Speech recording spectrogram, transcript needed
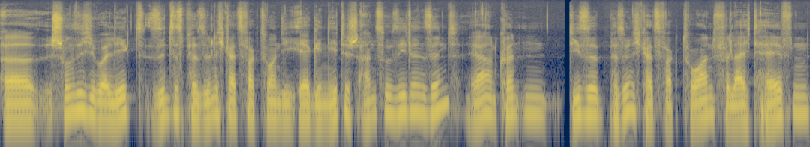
äh, schon sich überlegt, sind es Persönlichkeitsfaktoren, die eher genetisch anzusiedeln sind, ja, und könnten diese Persönlichkeitsfaktoren vielleicht helfen,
